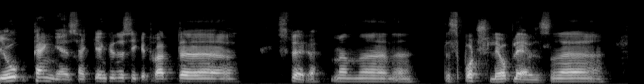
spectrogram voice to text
jo, pengesekken kunne sikkert vært større. Men uh, det sportslige opplevelsen uh,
